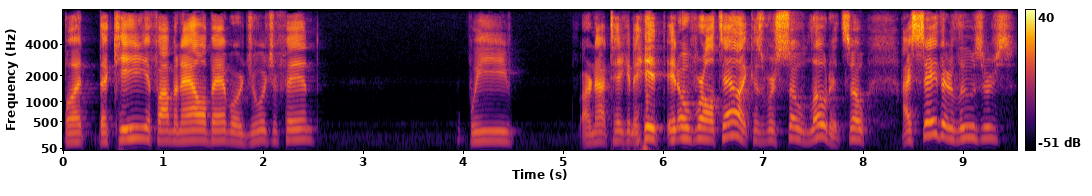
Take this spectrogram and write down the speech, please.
But the key, if I'm an Alabama or Georgia fan, we are not taking a hit in overall talent because we're so loaded. So I say they're losers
